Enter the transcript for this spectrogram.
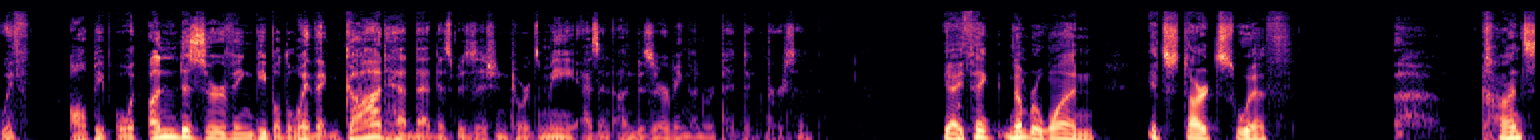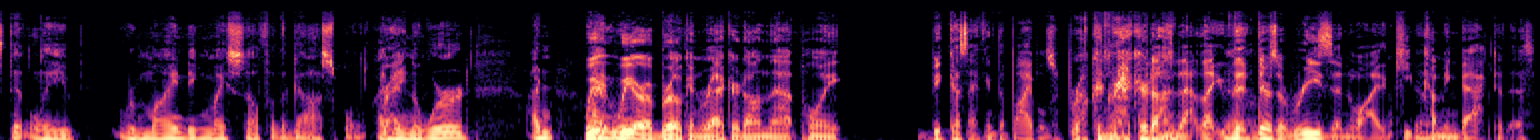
with all people, with undeserving people, the way that God had that disposition towards me as an undeserving, unrepentant person? Yeah, I think number one, it starts with uh, constantly reminding myself of the gospel. I right. mean, the word. I'm we, I'm, we are a broken record on that point because I think the Bible's a broken record on that. Like, yeah. th- there's a reason why. Keep yeah. coming back to this.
